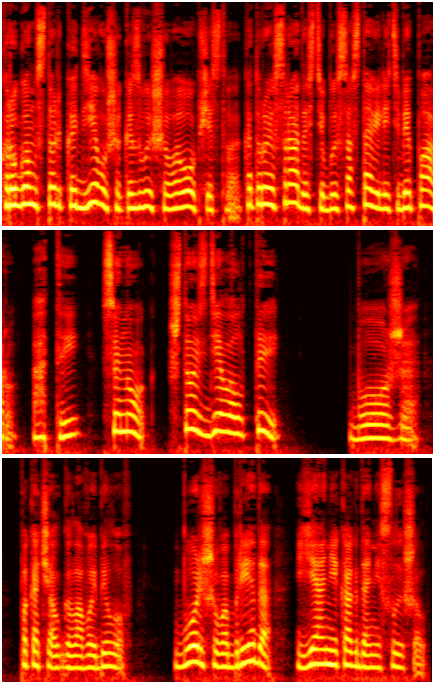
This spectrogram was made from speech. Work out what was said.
Кругом столько девушек из высшего общества, которые с радостью бы составили тебе пару. А ты, сынок, что сделал ты? Боже, покачал головой Белов. Большего бреда я никогда не слышал.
